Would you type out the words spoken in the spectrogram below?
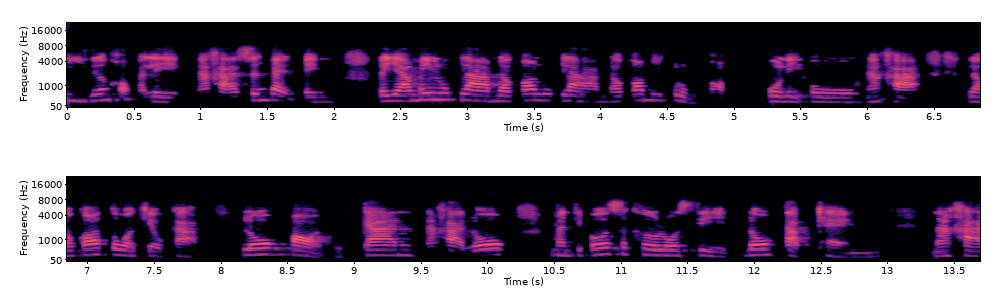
มีเรื่องของมะเร็งนะคะ ซึ่งแบ่งเป็นระยะไม่ลุกลามแล้วก็ลุกลาม แล้วก็มีกลุ่มโปลิโอนะคะ แล้วก็ตัวเกี่ยวกับ โรคปอดอุดกั้นนะคะโรค multiple sclerosis โรคตับแข็งนะคะ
